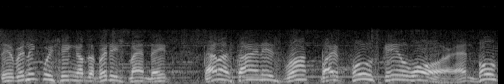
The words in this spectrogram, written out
the relinquishing of the British mandate, Palestine is rocked by full-scale war, and both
